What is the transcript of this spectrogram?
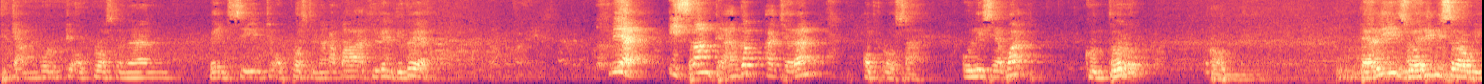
dicampur dioplos dengan bensin, dioplos dengan apa lagi kan gitu ya. Lihat, Islam dianggap ajaran oplosan. Oleh siapa? Guntur Romli dari Zuhairi Misrawi.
